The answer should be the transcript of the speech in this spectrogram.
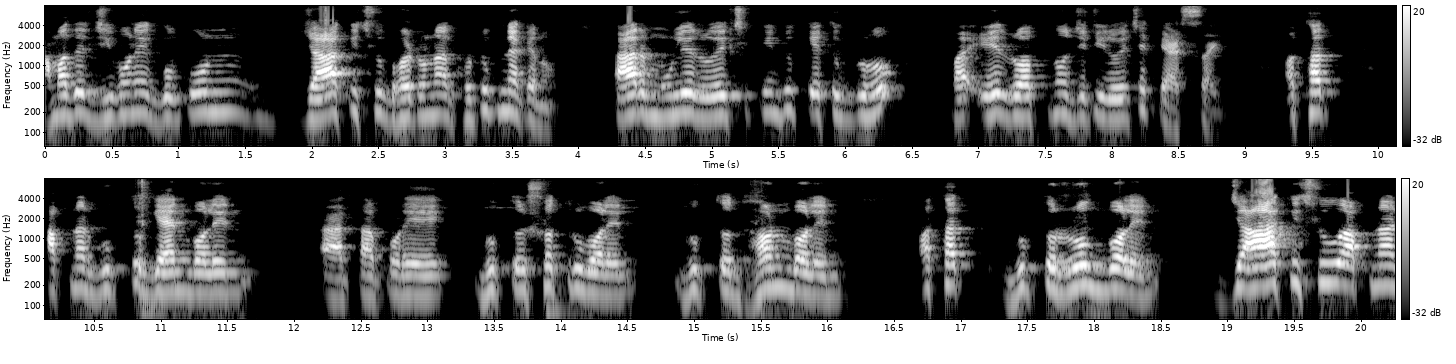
আমাদের জীবনে গোপন যা কিছু ঘটনা ঘটুক না কেন, তার মূলে রয়েছে কিন্তু কেতুগ্রহ বা এর রত্ন যেটি রয়েছে ক্যাটসাই অর্থাৎ আপনার গুপ্ত জ্ঞান বলেন তারপরে গুপ্ত শত্রু বলেন, গুপ্ত ধন বলেন, অর্থাৎ গুপ্ত রোগ বলেন, যা কিছু আপনার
